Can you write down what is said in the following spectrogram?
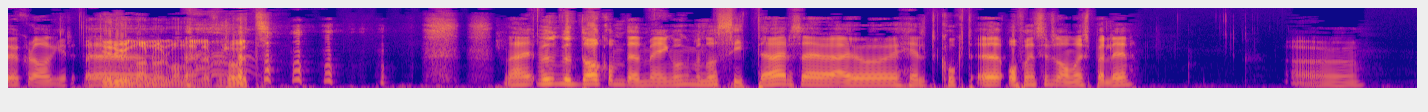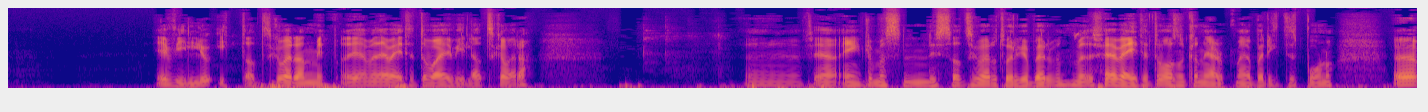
beklager. Det er ikke Runar Nordmann heller, for så vidt. Nei, men, men da kom den med en gang. Men nå sitter jeg her, så jeg er jo helt kokt. Uh, offensivt anlagt spiller. Eh, jeg vil jo ikke at det skal være en midtbane, men jeg vet ikke hva jeg vil at det skal være. Eh, for Jeg har egentlig mest lyst til at det skal være Torgeir Børven, men for jeg vet ikke hva som kan hjelpe meg på riktig spor nå. Eh,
